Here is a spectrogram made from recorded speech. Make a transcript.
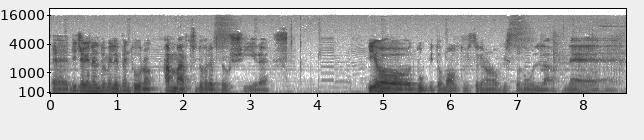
eh, dice che nel 2021 a marzo dovrebbe uscire. Io dubito molto, visto che non ho visto nulla, né,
